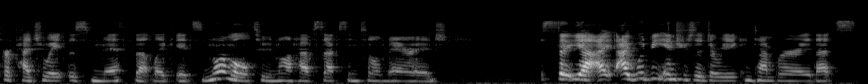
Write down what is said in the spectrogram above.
perpetuate this myth that like it's normal to not have sex until marriage so yeah i, I would be interested to read a contemporary that's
